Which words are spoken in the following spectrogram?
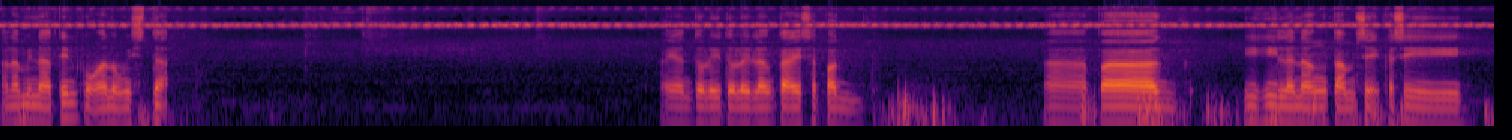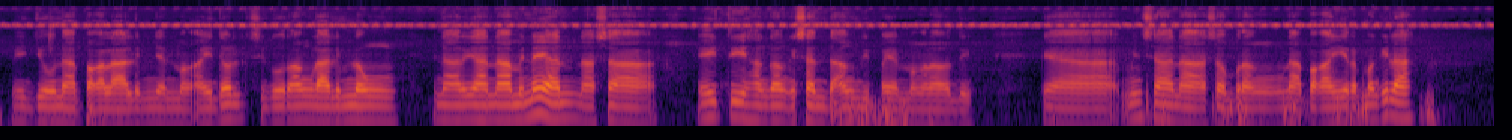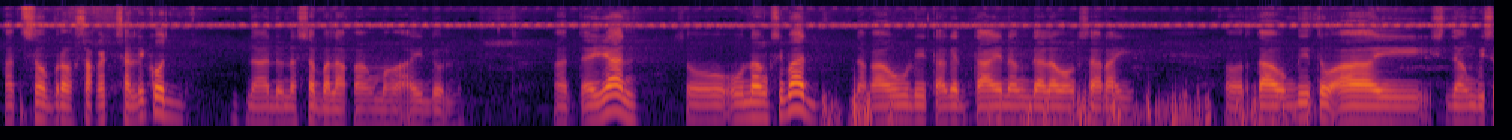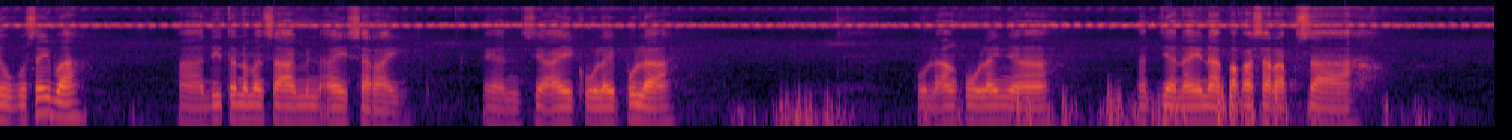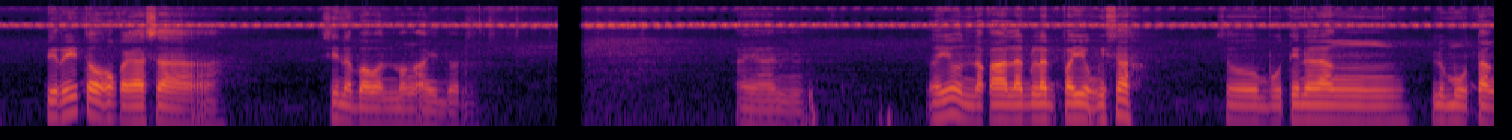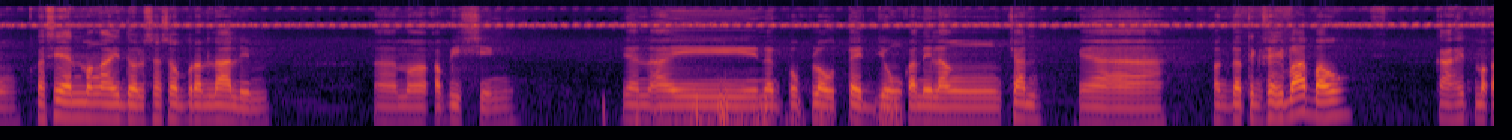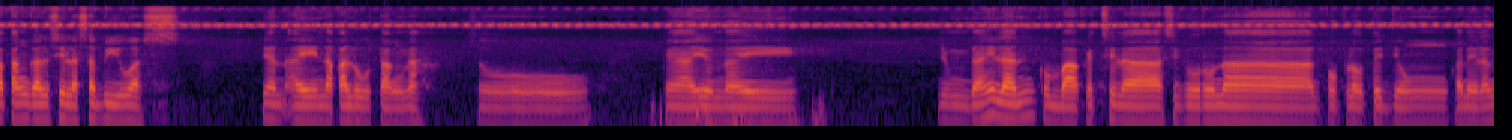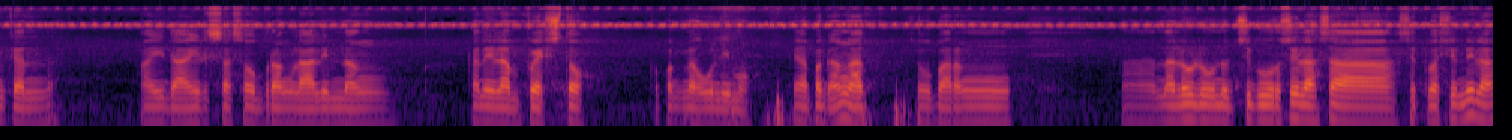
alamin natin kung anong isda. Ayan, tuloy-tuloy lang tayo sa pag ah, pag hihila ng tamsi kasi medyo napakalalim niyan mga idol. Siguro ang lalim nung inariyahan namin na yan, nasa 80 hanggang 100 di pa yan mga lodi. Kaya minsan na sobrang napakahirap maghila at sobrang sakit sa likod, lalo na sa balakang mga idol. At ayan, so unang sibad, nakahuli agad tayo ng dalawang saray. Or tawag dito ay isdang bisugo sa iba, Ah, dito naman sa amin ay saray. Ayan, siya ay kulay pula. Pula ang kulay niya. At yan ay napakasarap sa pirito o kaya sa sinabawan mga idol. Ayan. Ayun, nakalaglag pa yung isa. So, buti na lang lumutang. Kasi yan mga idol sa sobrang lalim, ah, mga ka-fishing, yan ay nagpo-floated yung kanilang tiyan. Kaya pagdating sa ibabaw, kahit makatanggal sila sa biwas, yan ay nakalutang na. So, kaya yun ay yung dahilan kung bakit sila siguro na nagpo-floated yung kanilang tiyan ay dahil sa sobrang lalim ng kanilang pwesto kapag nahuli mo. Kaya pag angat, so parang ah, nalulunod siguro sila sa sitwasyon nila.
